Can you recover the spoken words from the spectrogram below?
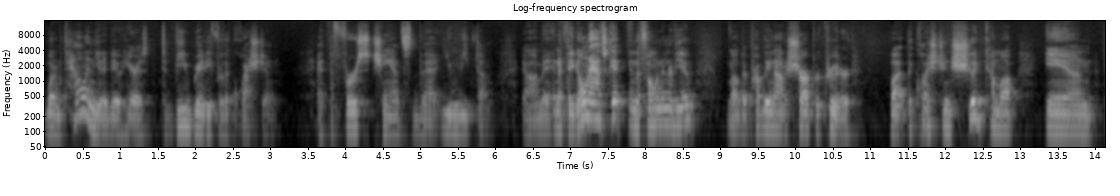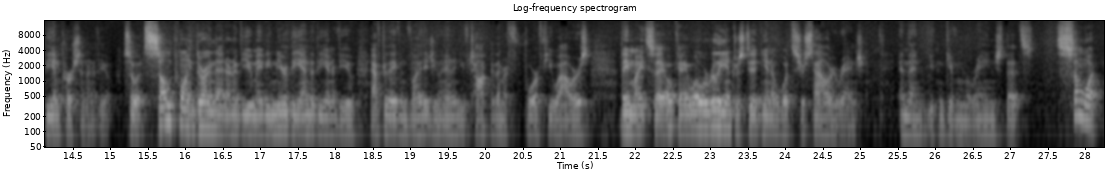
what I'm telling you to do here is to be ready for the question at the first chance that you meet them. Um, and if they don't ask it in the phone interview, well, they're probably not a sharp recruiter, but the question should come up in the in-person interview. So at some point during that interview, maybe near the end of the interview, after they've invited you in and you've talked to them for a few hours, they might say, okay, well, we're really interested, you know, what's your salary range? And then you can give them a range that's somewhat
